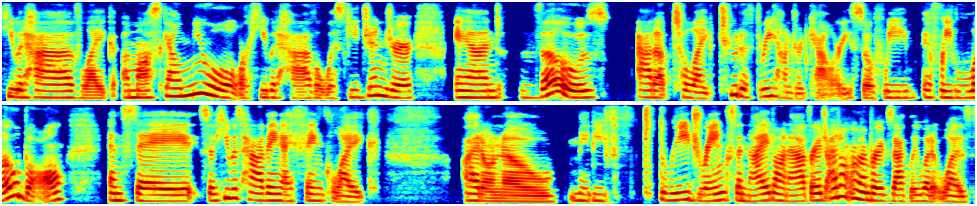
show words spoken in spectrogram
he would have like a Moscow Mule or he would have a whiskey ginger. And those add up to like two to 300 calories. So if we, if we lowball and say, so he was having, I think like, I don't know, maybe three drinks a night on average. I don't remember exactly what it was,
